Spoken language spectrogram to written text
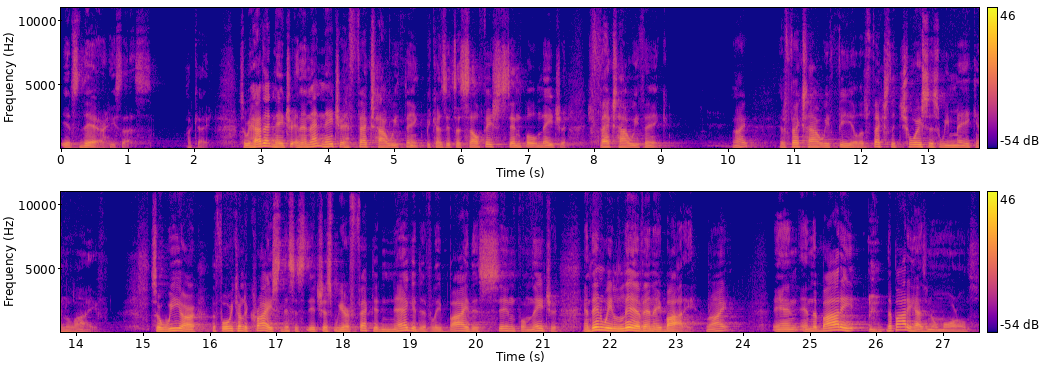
it's there, he says. Okay. So we have that nature, and then that nature affects how we think because it's a selfish, sinful nature. It affects how we think, right? It affects how we feel. It affects the choices we make in life. So we are, before we come to Christ, this is, it's just, we are affected negatively by this sinful nature. And then we live in a body, right? And, and the, body, the body has no morals.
